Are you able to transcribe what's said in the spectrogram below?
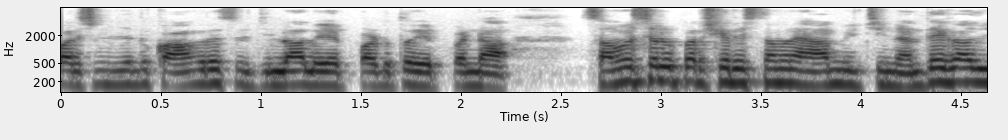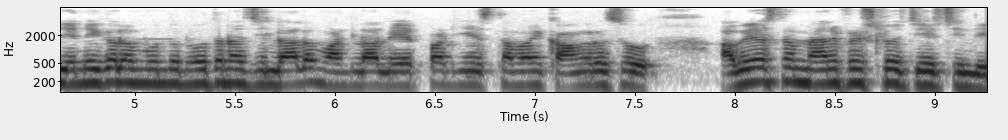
పరిశీలించేందుకు కాంగ్రెస్ జిల్లాలో ఏర్పాటుతో ఏర్పడిన సమస్యలు పరిష్కరిస్తామని హామీ ఇచ్చింది. అంతేకాదు ఎన్నికల ముందు నూతన జిల్లాలో మండలాలు ఏర్పాటు చేస్తామని కాంగ్రెస్ అభ్యాసం మేనిఫెస్టోలో చేర్చింది.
